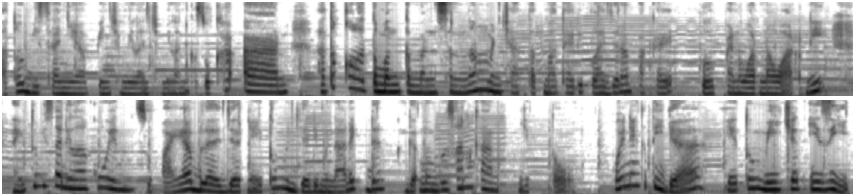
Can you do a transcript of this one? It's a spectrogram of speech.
atau bisa nyiapin cemilan-cemilan kesukaan, atau kalau teman-teman senang mencatat materi pelajaran pakai pulpen warna-warni, nah itu bisa dilakuin supaya belajarnya itu menjadi menarik dan nggak membosankan gitu. Poin yang ketiga yaitu make it easy,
